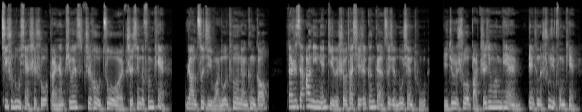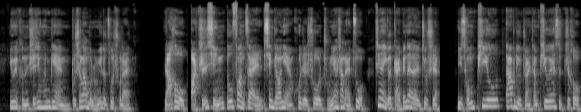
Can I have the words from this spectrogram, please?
技术路线是说，转成 POS 之后做执行的分片。让自己网络的通用量更高，但是在二零年底的时候，他其实更改了自己的路线图，也就是说把执行分片变成了数据分片，因为可能执行分片不是那么容易的做出来，然后把执行都放在线标链或者说主链上来做，这样一个改变呢，就是你从 POW 转成 POS 之后，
